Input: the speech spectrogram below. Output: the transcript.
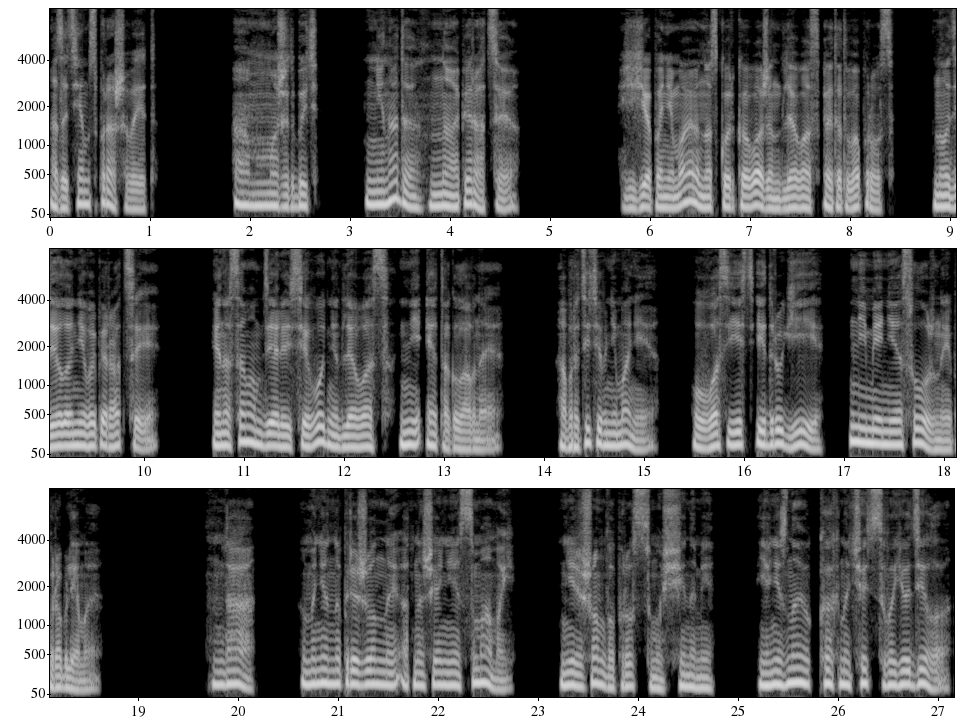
а затем спрашивает. «А может быть, не надо на операцию?» «Я понимаю, насколько важен для вас этот вопрос, но дело не в операции. И на самом деле сегодня для вас не это главное. Обратите внимание, у вас есть и другие, не менее сложные проблемы. Да, у меня напряженные отношения с мамой. Не решен вопрос с мужчинами. Я не знаю, как начать свое дело.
